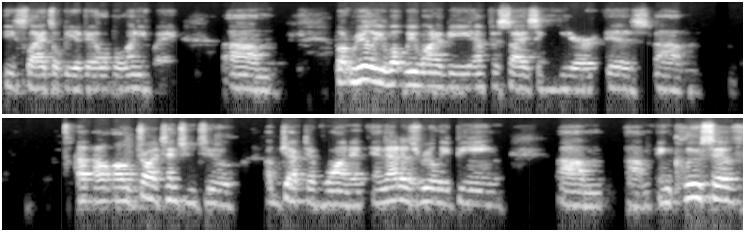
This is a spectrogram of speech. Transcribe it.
these slides will be available anyway. Um, But really what we want to be emphasizing here is um, I'll, I'll draw attention to objective one, and, and that is really being um, um, inclusive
